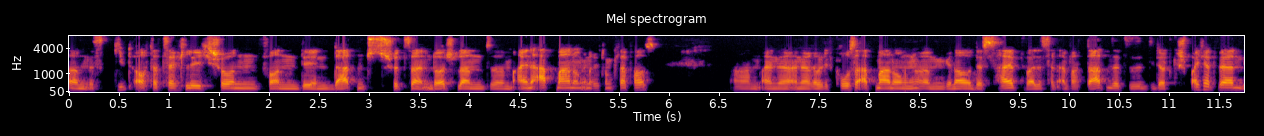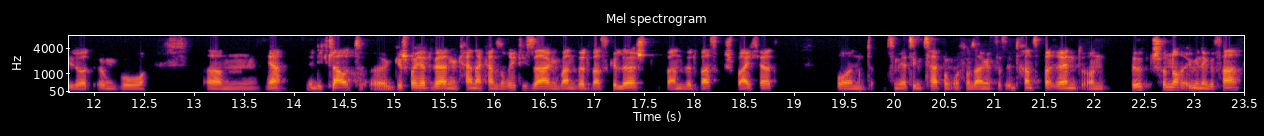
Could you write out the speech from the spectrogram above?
Ähm, es gibt auch tatsächlich schon von den Datenschützern in Deutschland ähm, eine Abmahnung in Richtung Clubhouse. Ähm, eine, eine relativ große Abmahnung, ähm, genau deshalb, weil es halt einfach Datensätze sind, die dort gespeichert werden, die dort irgendwo ähm, ja, in die Cloud äh, gespeichert werden. Keiner kann so richtig sagen, wann wird was gelöscht, wann wird was gespeichert. Und zum jetzigen Zeitpunkt muss man sagen, ist das intransparent und birgt schon noch irgendwie eine Gefahr.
